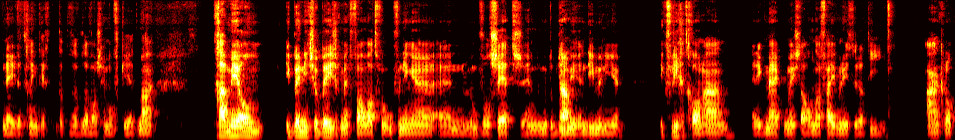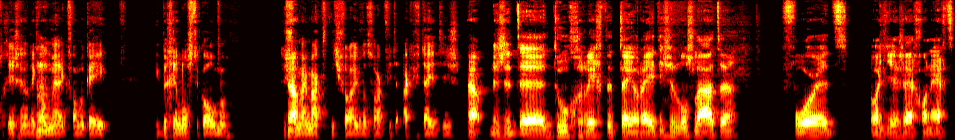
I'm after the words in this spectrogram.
nee, dat klinkt echt, dat, dat, dat was helemaal verkeerd. Maar het gaat meer om, ik ben niet zo bezig met van wat voor oefeningen en hoeveel sets en het moet op die, Ja. en die manier. Ik vlieg het gewoon aan en ik merk meestal al na vijf minuten dat die aanknoptig is en dat ik Hm. dan merk van oké, ik begin los te komen. Dus Ja. voor mij maakt het niet zoveel uit wat voor activite- activiteit het is. Ja, dus het eh, doelgerichte, theoretische loslaten voor het, wat je zegt, gewoon echt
